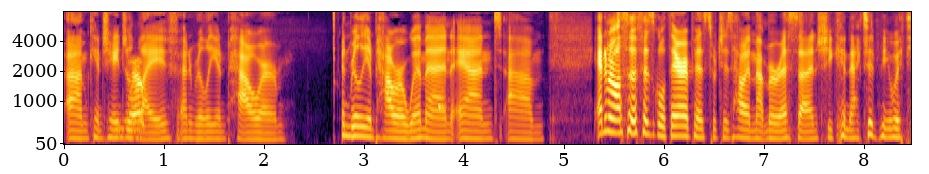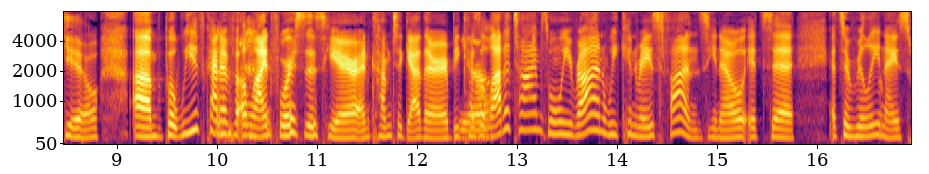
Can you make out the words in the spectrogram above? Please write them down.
Um, can change yep. a life and really empower and really empower women and um, and I'm also a physical therapist, which is how I met Marissa, and she connected me with you. Um, but we've kind of aligned forces here and come together because yeah. a lot of times when we run, we can raise funds. You know, it's a it's a really nice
